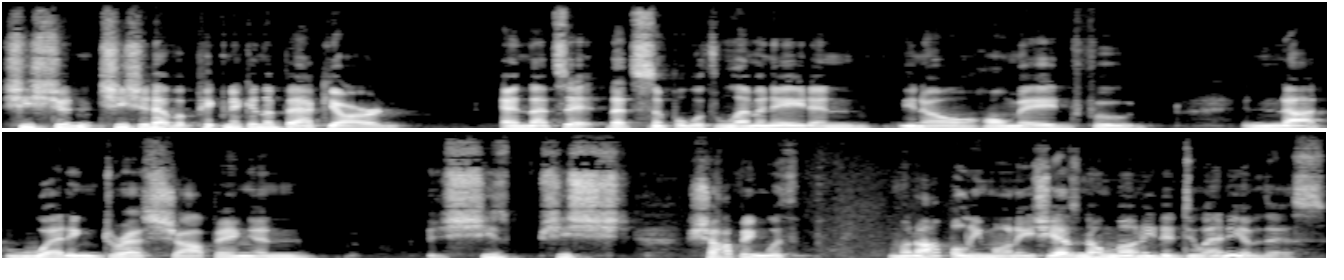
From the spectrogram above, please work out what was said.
She shouldn't. She should have a picnic in the backyard, and that's it. That's simple with lemonade and you know homemade food, not wedding dress shopping. And she's she's sh- shopping with monopoly money. She has no money to do any of this.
